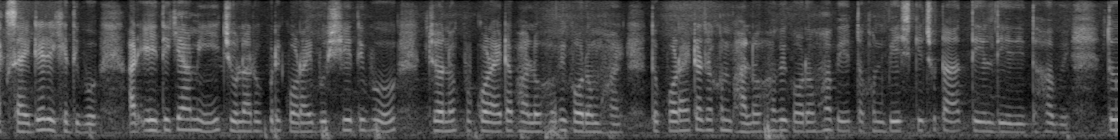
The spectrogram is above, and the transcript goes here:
এক সাইডে রেখে দিব। আর এইদিকে আমি চোলার উপরে কড়াই বসিয়ে দিব যেন কড়াইটা ভালোভাবে গরম হয়। তো কড়াইটা যখন ভালোভাবে গরম হবে, তখন বেশ কিছুটা তেল দিয়ে দিতে হবে। তো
